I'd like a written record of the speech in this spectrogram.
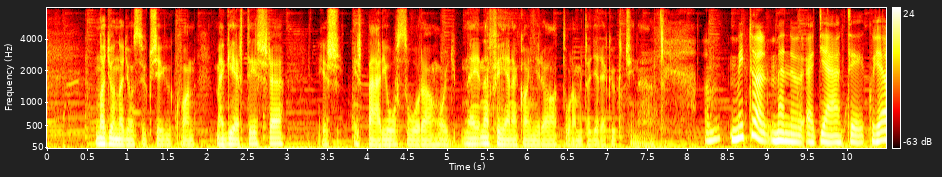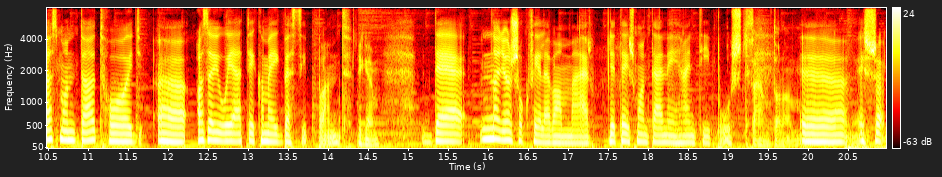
nagyon-nagyon szükségük van megértésre, és, és pár jó szóra, hogy ne, ne féljenek annyira attól, amit a gyerekük csinál. Mitől menő egy játék? Ugye azt mondtad, hogy az a jó játék, amelyik beszippant. Igen. De nagyon sokféle van már. Ugye te is mondtál néhány típust. Számtalan. Ö, és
